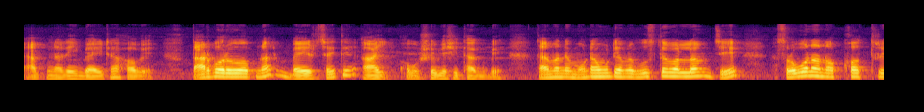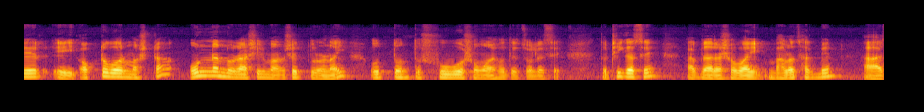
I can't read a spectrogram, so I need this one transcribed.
আপনার এই ব্যয়টা হবে। তারপরেও আপনার ব্যয়ের চাইতে আয় অবশ্যই বেশি থাকবে। তার মানে মোটামুটি আমরা বুঝতে পারলাম যে শ্রবণা নক্ষত্রের এই অক্টোবর মাসটা অন্যান্য রাশির মানুষের তুলনায় অত্যন্ত শুভ সময় হতে চলেছে। তো ঠিক আছে, আপনারা সবাই ভালো থাকবেন। আজ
